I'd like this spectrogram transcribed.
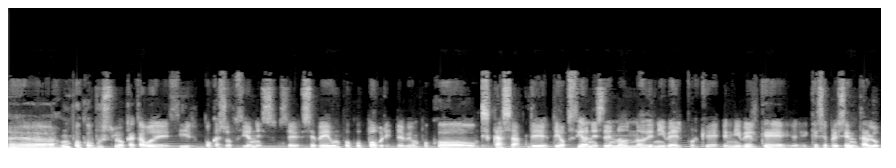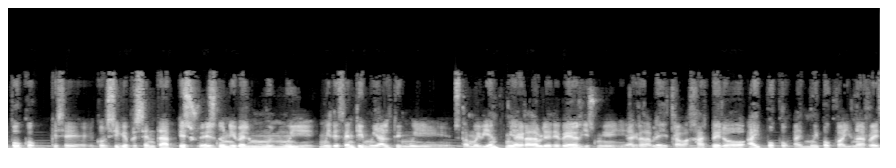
eh, un poco pues lo que acabo de decir, pocas opciones. Se, se ve un poco pobre, se ve un poco escasa de, de opciones, ¿eh? no, no de nivel, porque el nivel que, que, se presenta, lo poco que se consigue presentar, es, es de un nivel muy, muy, muy decente y muy alto y muy, está muy bien, muy agradable de ver y es muy agradable de trabajar, pero hay poco, hay muy poco. Hay una red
